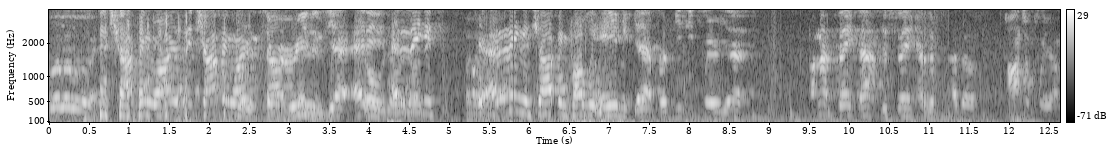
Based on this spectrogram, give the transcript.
Look, look, look, look. Chopping wise, and chopping wise, You're in certain reasons, yeah. Editing, No, no, editing, no. And No, no, okay, editing and chopping, probably aiming, yeah, for a PC player, yeah. I'm not saying that. I'm just saying as a as a console player, I'm,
